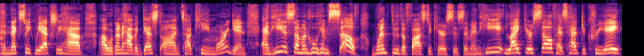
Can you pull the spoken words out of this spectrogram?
and next week we actually have uh, we're going to have a guest on Takeem Morgan, and he is someone who himself went through the foster care system, and he, like yourself, has had to create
